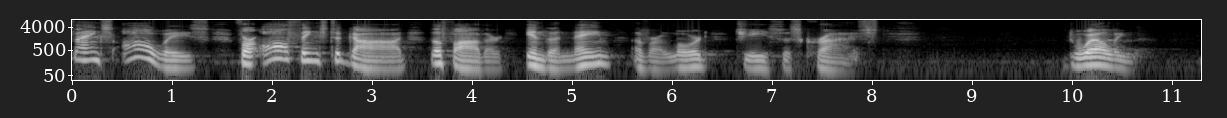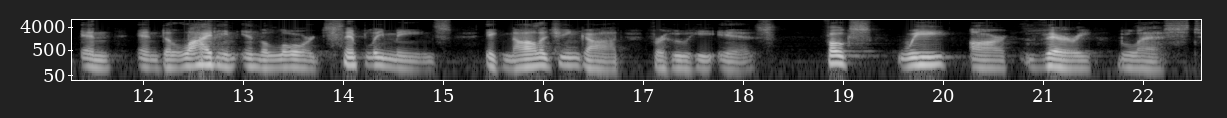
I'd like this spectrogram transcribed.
thanks always for all things to God the Father in the name of our Lord Jesus Christ. Dwelling and, and delighting in the Lord simply means acknowledging God for who He is. Folks, we are very blessed.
